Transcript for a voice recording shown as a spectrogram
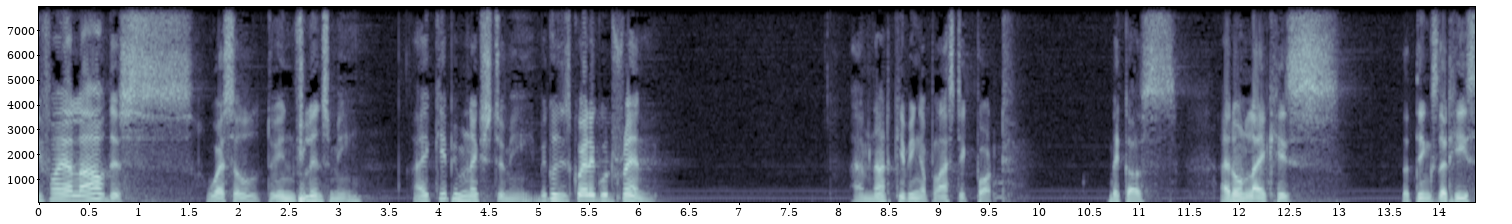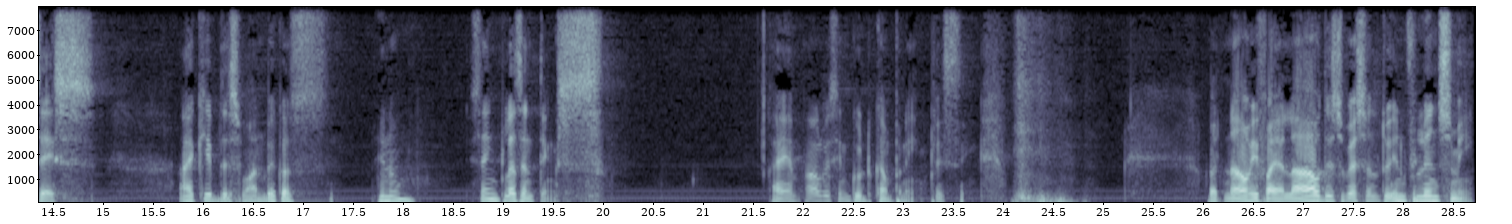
If I allow this vessel to influence me, I keep him next to me because he's quite a good friend. I'm not keeping a plastic pot because I don't like his… the things that he says. I keep this one because, you know, saying pleasant things. I am always in good company, please see. but now if I allow this vessel to influence me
